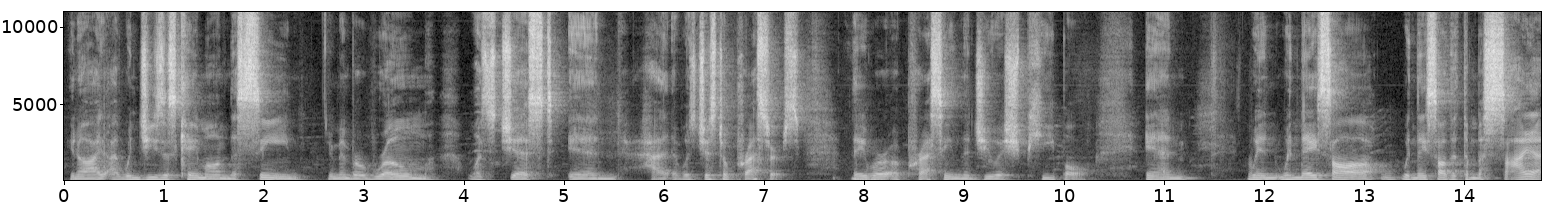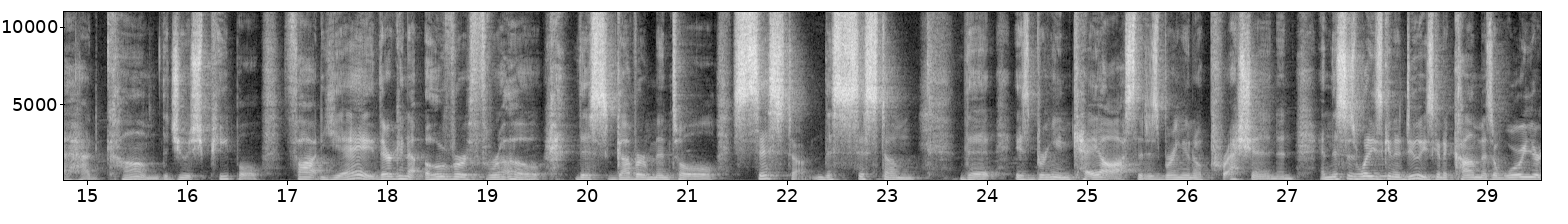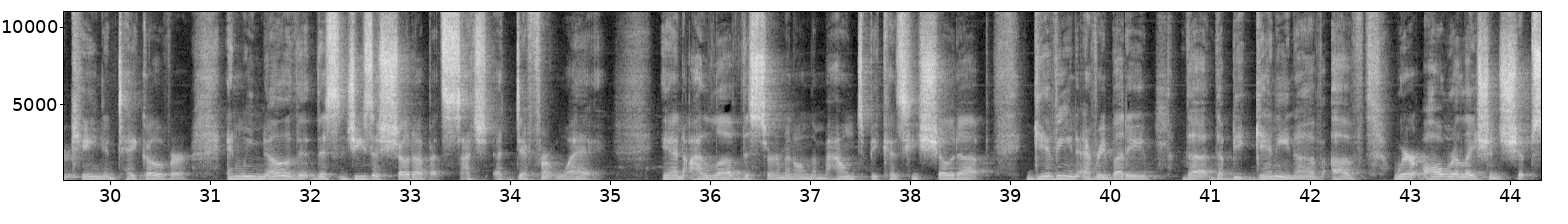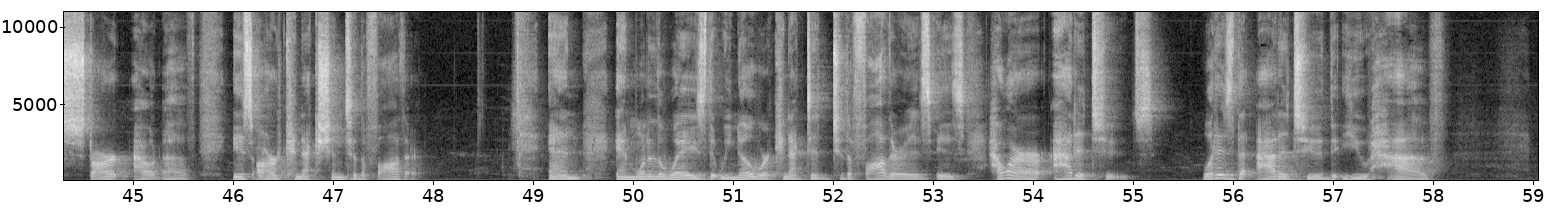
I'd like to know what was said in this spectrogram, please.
You know, I, I, when Jesus came on the scene, remember Rome was just in it was just oppressors. They were oppressing the Jewish people, and when when they saw when they saw that the Messiah had come, the Jewish people thought, "Yay, they're going to overthrow this governmental system, this system that is bringing chaos, that is bringing oppression, and and this is what he's going to do. He's going to come as a warrior king and take over." And we know that this Jesus showed up at such a different way. And I love the Sermon on the Mount because he showed up giving everybody the, the beginning of, of where all relationships start out of is our connection to the Father. And, and one of the ways that we know we're connected to the Father is, is how are our attitudes? What is the attitude that you have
